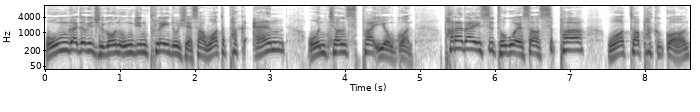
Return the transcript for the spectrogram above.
온 가족이 즐거운 웅진 플레이 도시에서 워터파크 and 온천 스파 이용권, 파라다이스 도고에서 스파 워터파크권,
